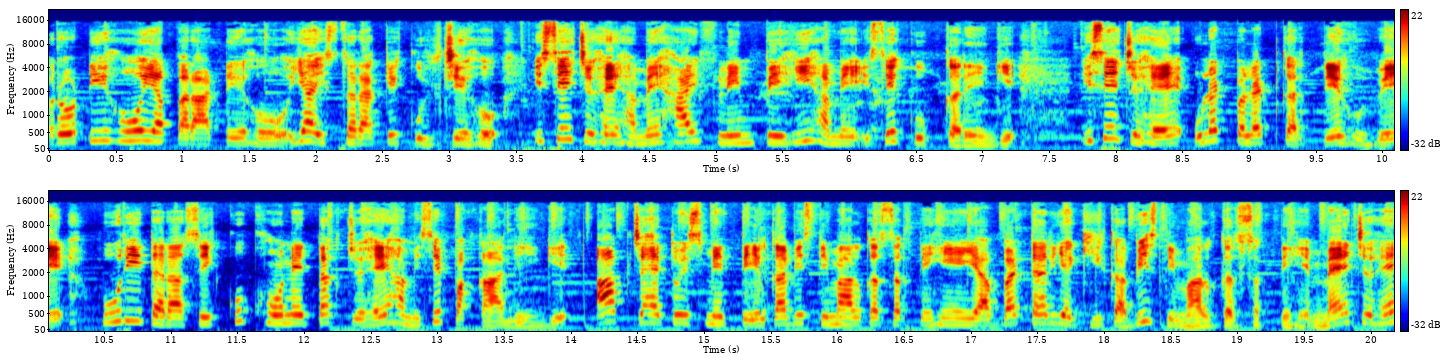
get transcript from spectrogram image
रोटी हो या पराठे हो या इस तरह के कुलचे हो, इसे जो है हमें हाई फ्लेम पे ही हमें इसे कुक करेंगे। इसे जो है उलट पलट करते हुए पूरी तरह से कुक होने तक जो है हम इसे पका लेंगे। आप चाहे तो इसमें तेल का भी इस्तेमाल कर सकते हैं या बटर या घी का भी इस्तेमाल कर सकते हैं। मैं जो है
